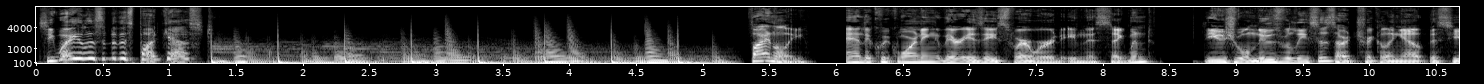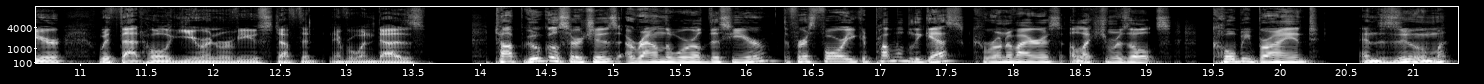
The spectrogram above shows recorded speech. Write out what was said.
See why you listen to this podcast? Finally, and a quick warning there is a swear word in this segment. The usual news releases are trickling out this year with that whole year in review stuff that everyone does. Top Google searches around the world this year. The first four you could probably guess coronavirus, election results, Kobe Bryant, and Zoom.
